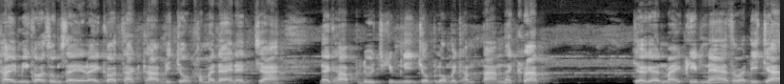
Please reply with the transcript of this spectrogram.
ใครมีข้อสงสัยอะไรก็ทักถามพี่โจ๊กเข้ามาได้นะจ๊ะนะครับ ดูคลิปนี้จบลงไปทำตามนะครับ เจอกันใหม่คลิปหน้าสวัสดีจ้า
